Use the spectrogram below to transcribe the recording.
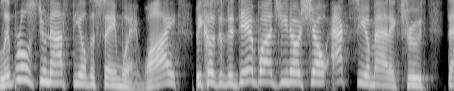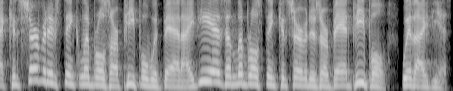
Liberals do not feel the same way. Why? Because of the Dan Bongino show axiomatic truth that conservatives think liberals are people with bad ideas and liberals think conservatives are bad people with ideas.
